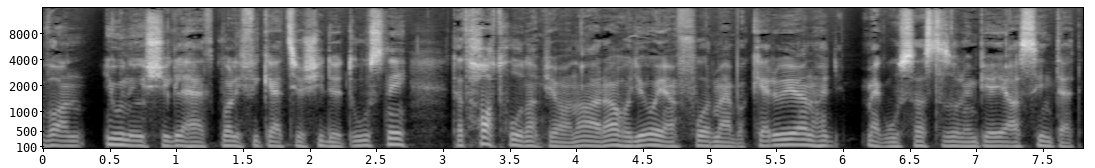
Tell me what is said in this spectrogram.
van, júniusig lehet kvalifikációs időt úszni, tehát hat hónapja van arra, hogy olyan formába kerüljön, hogy megúszza azt az olimpiai szintet.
